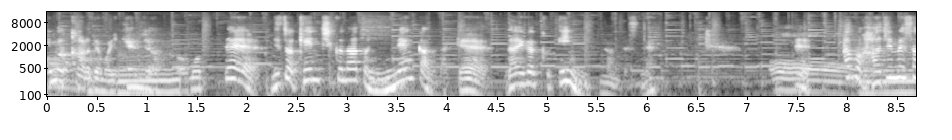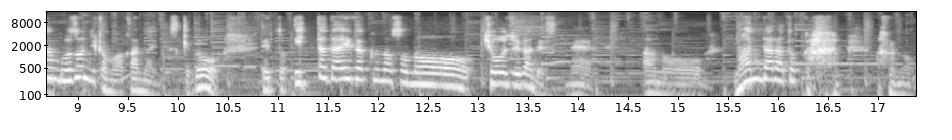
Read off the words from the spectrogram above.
今からでも行けるじゃんと思って実は建築の後に2年間だけ大学院に行ったんですね。おー。多分はじめさんご存知かもわかんないんですけど、えっと、行った大学のその教授がですねあのマンダラとか あの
